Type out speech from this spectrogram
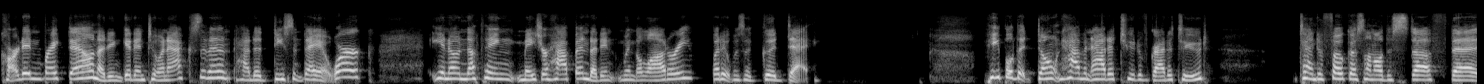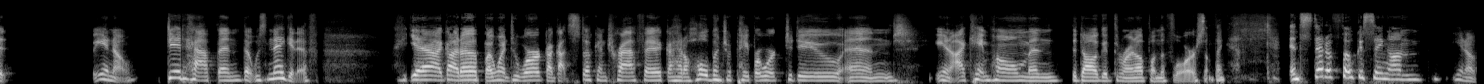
Car didn't break down. I didn't get into an accident. Had a decent day at work. You know nothing major happened. I didn't win the lottery but it was a good day people that don't have an attitude of gratitude tend to focus on all the stuff that you know did happen that was negative. Yeah i got up i went to work i got stuck in traffic i had a whole bunch of paperwork to do and you know i came home and the dog had thrown up on the floor or something. Instead of focusing on you know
